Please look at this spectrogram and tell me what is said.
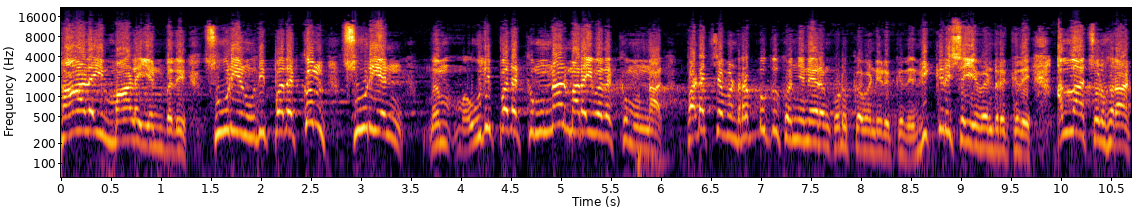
காலை மாலை என்பது சூரியன் உதிப்பதற்கும் சூரியன் உதிப்பதற்கு முன்னால் மறைவதற்கு முன்னால் படைச்சவன் ரப்புக்கு கொஞ்ச நேரம் கொடுக்க வேண்டியிருக்குது விக்ரி செய்ய வேண்டியிருக்குது. அல்லாஹ் சொல்கிறான்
